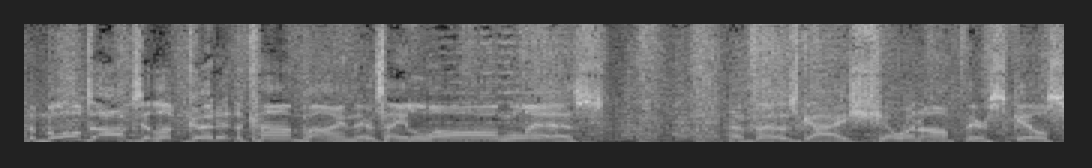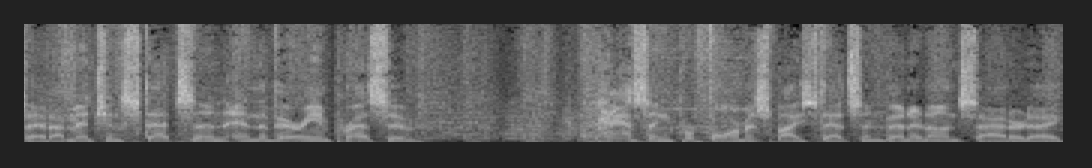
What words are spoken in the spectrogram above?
The Bulldogs that look good at the combine. There's a long list of those guys showing off their skill set. I mentioned Stetson and the very impressive passing performance by Stetson Bennett on Saturday.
